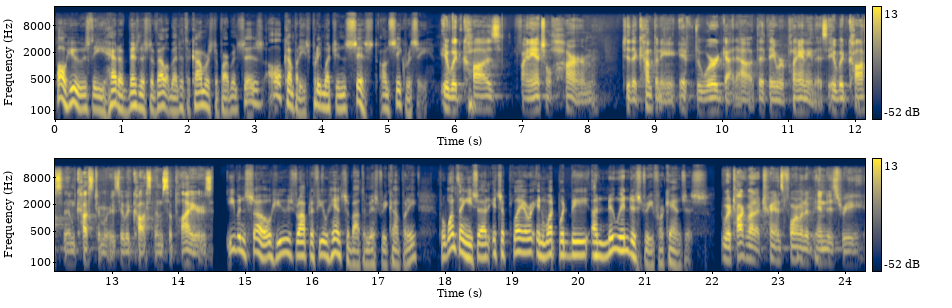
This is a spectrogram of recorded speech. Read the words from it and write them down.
Paul Hughes, the head of business development at the Commerce Department, says all companies pretty much insist on secrecy. It would cause financial harm to the company if the word got out that they were planning this. It would cost them customers, it would cost them suppliers. Even so, Hughes dropped a few hints about the mystery company. For one thing, he said it's a player in what would be a new industry for Kansas. We're talking about a transformative industry.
